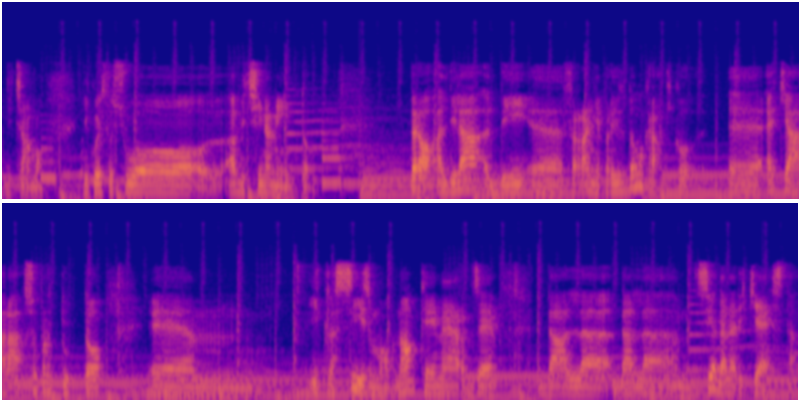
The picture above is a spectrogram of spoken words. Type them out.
diciamo, di questo suo avvicinamento però al di là di eh, Ferragni e Partito Democratico eh, è chiara soprattutto ehm, il classismo no? che emerge dal, dal, sia dalla richiesta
